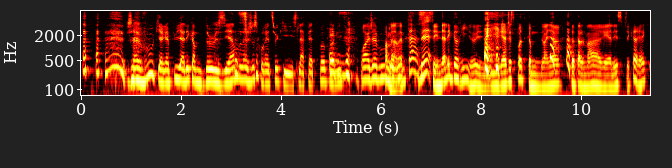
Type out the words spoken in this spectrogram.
j'avoue qu'il aurait pu y aller comme deuxième, là, juste pour être sûr qu'il se la pète pas. Ouais, j'avoue. Ah, mais en même temps, c'est une allégorie. Là. Ils, réagissent pas comme de manière totalement réaliste, c'est correct.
